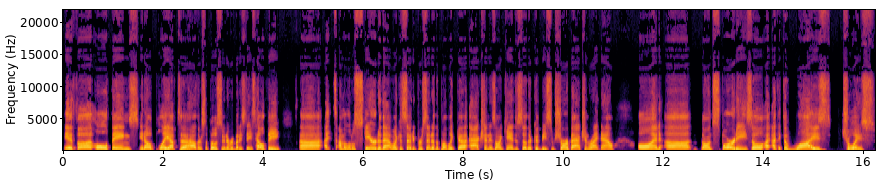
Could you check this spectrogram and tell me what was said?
If uh, all things you know play up to how they're supposed to and everybody stays healthy, uh, I, I'm a little scared of that one because 70% of the public uh, action is on Kansas, so there could be some sharp action right now on uh, on Sparty. So I, I think the wise choice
